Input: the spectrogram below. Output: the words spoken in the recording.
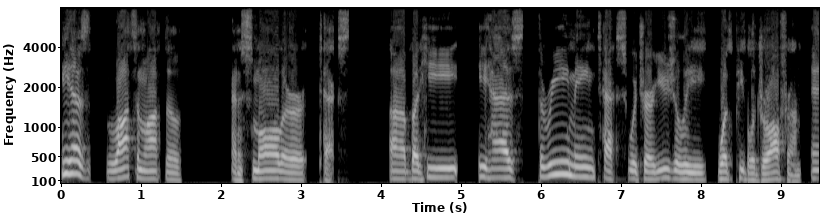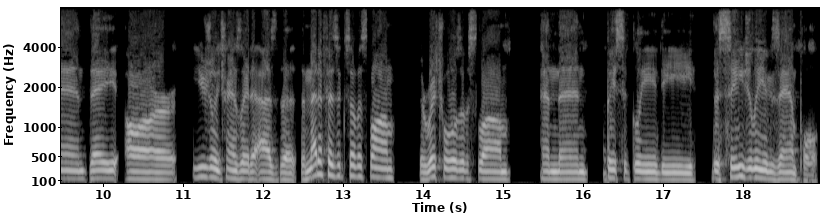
he has lots and lots of kind of smaller texts, uh, but he he has three main texts which are usually what people draw from, and they are usually translated as the the metaphysics of Islam, the rituals of Islam, and then basically the the sagely example,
